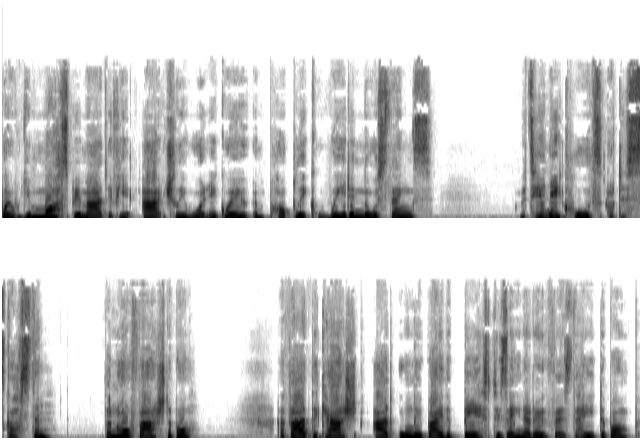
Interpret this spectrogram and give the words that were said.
Well, you must be mad if you actually want to go out in public wearing those things. Maternity clothes are disgusting. They're not fashionable. If I had the cash, I'd only buy the best designer outfits to hide the bump.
